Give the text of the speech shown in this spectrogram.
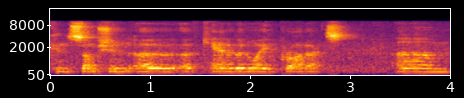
consumption of, of cannabinoid products. Um,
